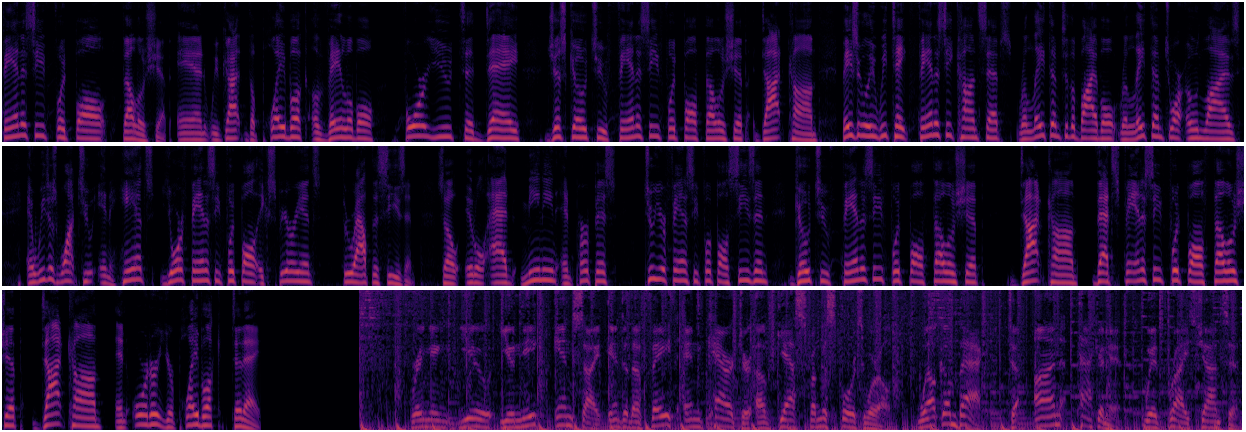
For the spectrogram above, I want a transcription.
Fantasy Football Fellowship. And we've got the playbook available for you today. Just go to fantasyfootballfellowship.com. Basically, we take fantasy concepts, relate them to the Bible, relate them to our own lives, and we just want to enhance your fantasy football experience throughout the season. So it'll add meaning and purpose to your fantasy football season. Go to fantasyfootballfellowship.com. That's fantasyfootballfellowship.com and order your playbook today. Bringing you unique insight into the faith and character of guests from the sports world. Welcome back to Unpacking It with Bryce Johnson.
